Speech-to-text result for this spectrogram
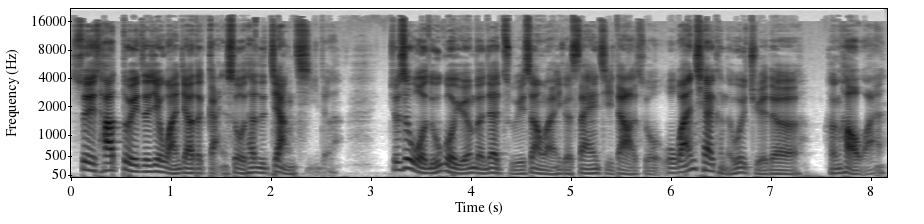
所以它对这些玩家的感受它是降级的。就是我如果原本在主机上玩一个三 A 级大作，我玩起来可能会觉得很好玩，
